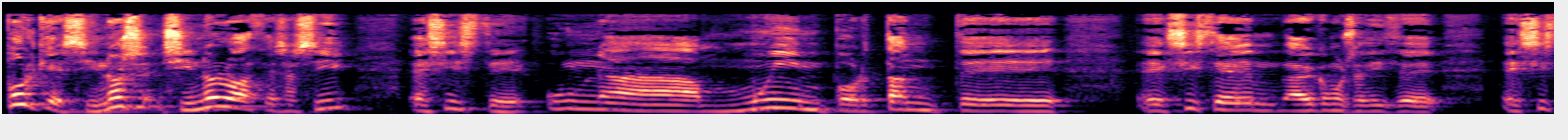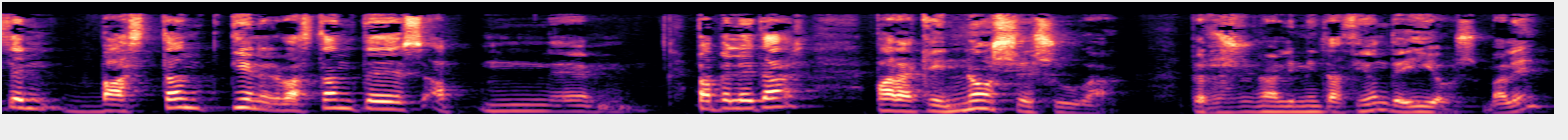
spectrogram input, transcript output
Porque si no, si no lo haces así, existe una muy importante existe, a ver cómo se dice, existen bastante, tienes bastantes mm, em, papeletas para que no se suba. Pero eso es una limitación de iOS, ¿vale?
